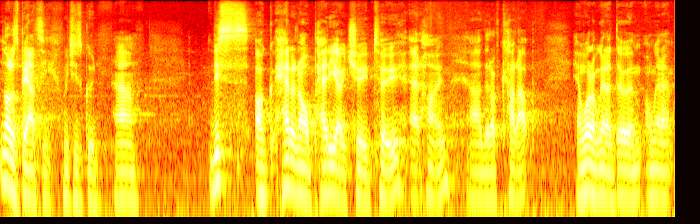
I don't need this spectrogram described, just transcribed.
Not as bouncy, which is good. Um, this, I had an old patio tube too at home uh, that I've cut up. And what I'm going to do, I'm, I'm going to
